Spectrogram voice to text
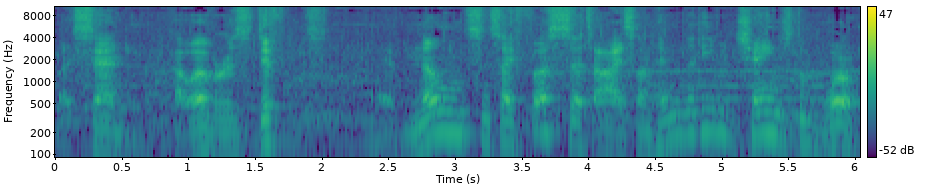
Lysander, however, is different. I have known since I first set eyes on him that he would change the world.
